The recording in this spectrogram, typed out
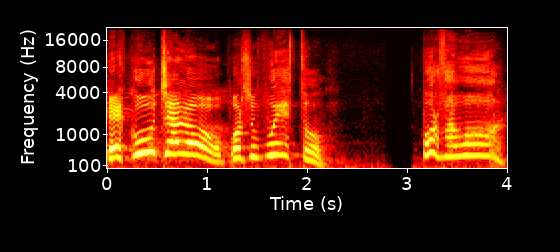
Escúchalo, por supuesto. Por favor.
